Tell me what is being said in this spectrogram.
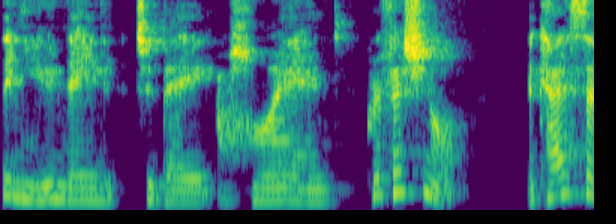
then you need to be a high end professional. Okay, so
